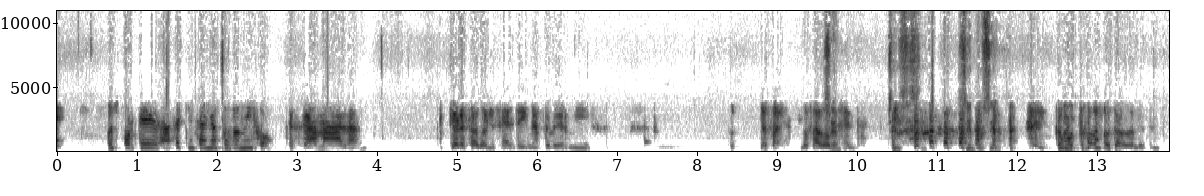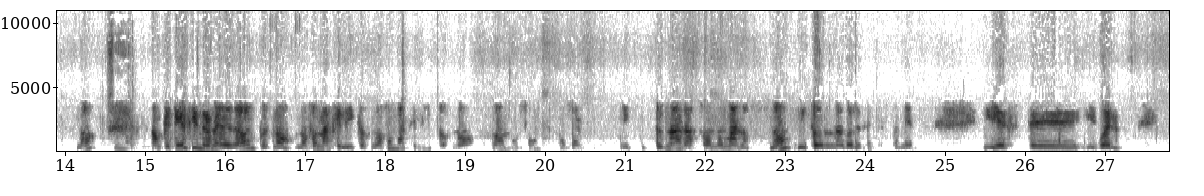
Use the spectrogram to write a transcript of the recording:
Pues porque hace 15 años tuve un hijo que se llama Alan, que ahora es adolescente y me hace ver mis, pues, ya sabes, los adolescentes. Sí, pues sí. Como todos los adolescentes, ¿no? Sí. Aunque tiene síndrome de Down, pues no, no son angelitos, no son angelitos, no, no, no son, no son. Y, pues nada, son humanos, ¿no? Y son adolescentes también. Y este, y bueno,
